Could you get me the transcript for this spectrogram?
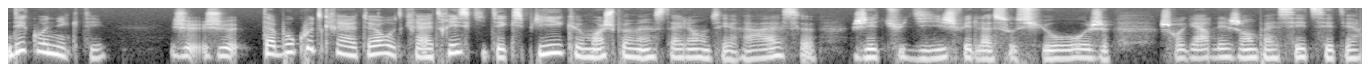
déconnectée. Je, je, tu as beaucoup de créateurs ou de créatrices qui t'expliquent que moi, je peux m'installer en terrasse, j'étudie, je fais de la socio, je, je regarde les gens passer, etc.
